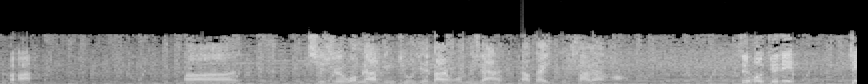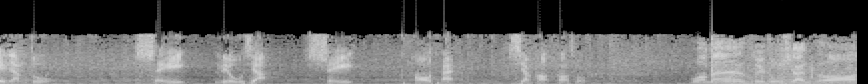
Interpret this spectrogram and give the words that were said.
是吧？呃，其实我们俩挺纠结，但是我们俩刚才已经商量好了。最后决定这两组谁留下，谁淘汰，想好告诉我们。我们最终选择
